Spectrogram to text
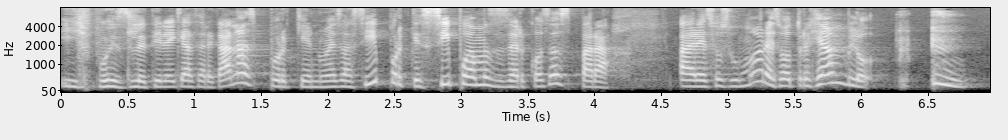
y pues le tiene que hacer ganas, porque no es así, porque sí podemos hacer cosas para, para esos humores. Otro ejemplo.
